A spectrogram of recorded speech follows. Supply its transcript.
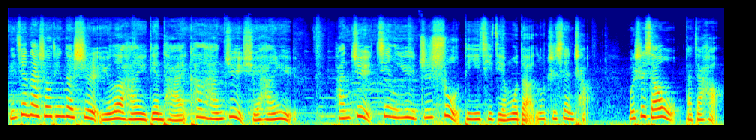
您现在收听的是娱乐韩语电台看韩剧学韩语韩剧《禁欲之术》第一期节目的录制现场， 我是小五，大家好。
